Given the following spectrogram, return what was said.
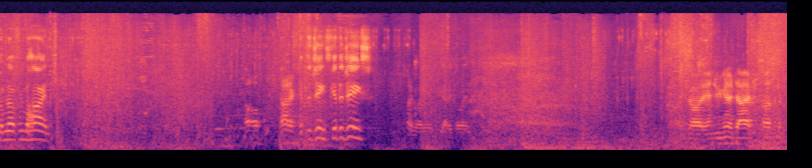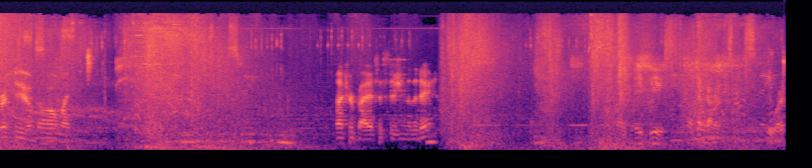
Coming up from behind. Oh, got her. Get the jinx. Get the jinx. I'm going in. You gotta go in. Oh my god, Andrew, you're gonna die. She's not gonna first you. Oh my. Not your brightest decision of the day. Like, AP. Oh, Kevin got her. Good work.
